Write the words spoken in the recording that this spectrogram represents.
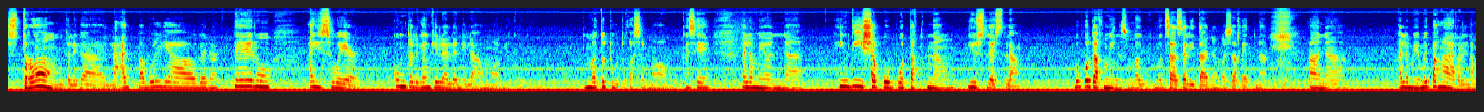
strong talaga, lahat pabulyaw, ganun. Pero, I swear, kung talagang kilala nila ang mommy ko, matututo ka sa mom. Kasi, alam mo yon na, hindi siya puputak ng useless lang. Puputak means mag, magsasalita ng masakit na, uh, na, alam mo yun, may pangaral na,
